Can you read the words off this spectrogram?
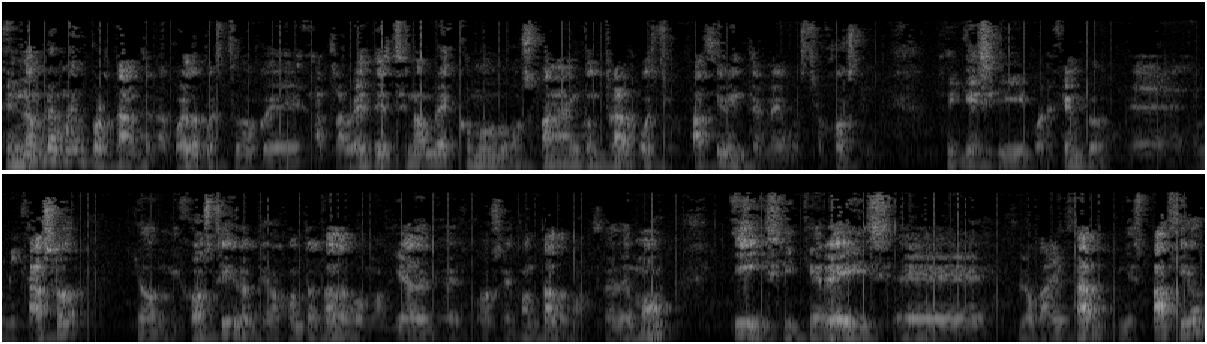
El nombre es muy importante, ¿de acuerdo? Puesto que a través de este nombre es como os van a encontrar vuestro espacio en Internet, vuestro hosting. Así que si, por ejemplo, eh, en mi caso, yo mi hosting lo tengo contratado, como ya os he contado, con CDMON, y si queréis eh, localizar mi espacio,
